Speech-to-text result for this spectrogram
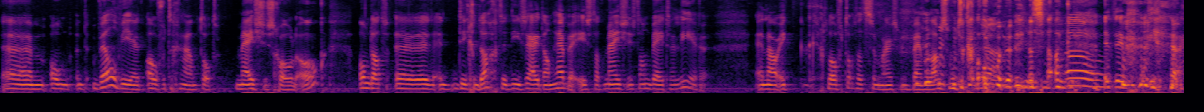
ehm, om het wel weer over te gaan tot meisjesscholen ook. Omdat eh, die gedachte die zij dan hebben is dat meisjes dan beter leren. En nou, ik geloof toch dat ze maar eens bij me langs moeten komen. Dat zal ik, Oh. het, ja,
